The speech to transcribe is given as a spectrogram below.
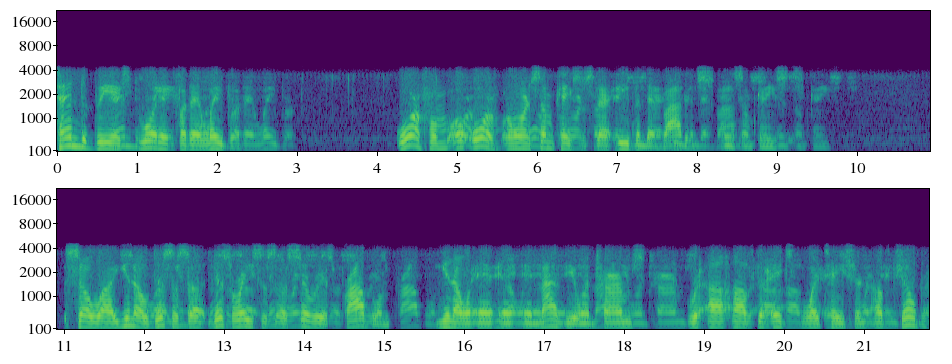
tend to be exploited for their labor, or from or or, or in some cases, their even their bodies. In some cases. So uh, you know, this is a this raises a serious problem. You know, in, in, in my view, in terms uh, of the exploitation of children.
